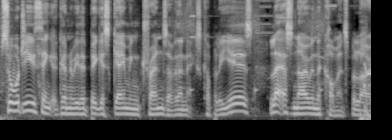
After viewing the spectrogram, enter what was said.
So, what do you think are going to be the biggest gaming trends over the next couple of years? Let us know in the comments below.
